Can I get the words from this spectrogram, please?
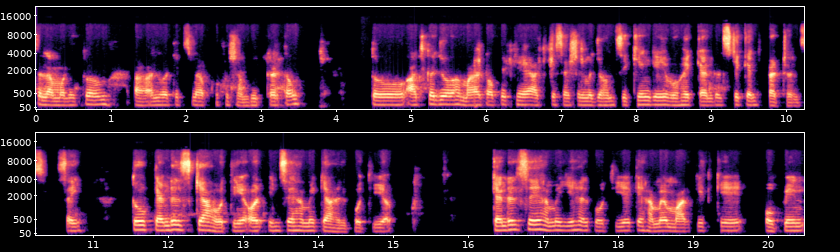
असलकुम अनवर्टिक्स में आपको खुश आमदीद करता हूँ। तो आज का जो हमारा टॉपिक है, आज के सेशन में जो हम सीखेंगे, वो है कैंडल स्टिक एंड पैटर्न्स सही? तो कैंडल्स क्या होती हैं और इनसे हमें क्या हेल्प होती है? कैंडल से हमें ये हेल्प होती है कि हमें मार्केट के ओपन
